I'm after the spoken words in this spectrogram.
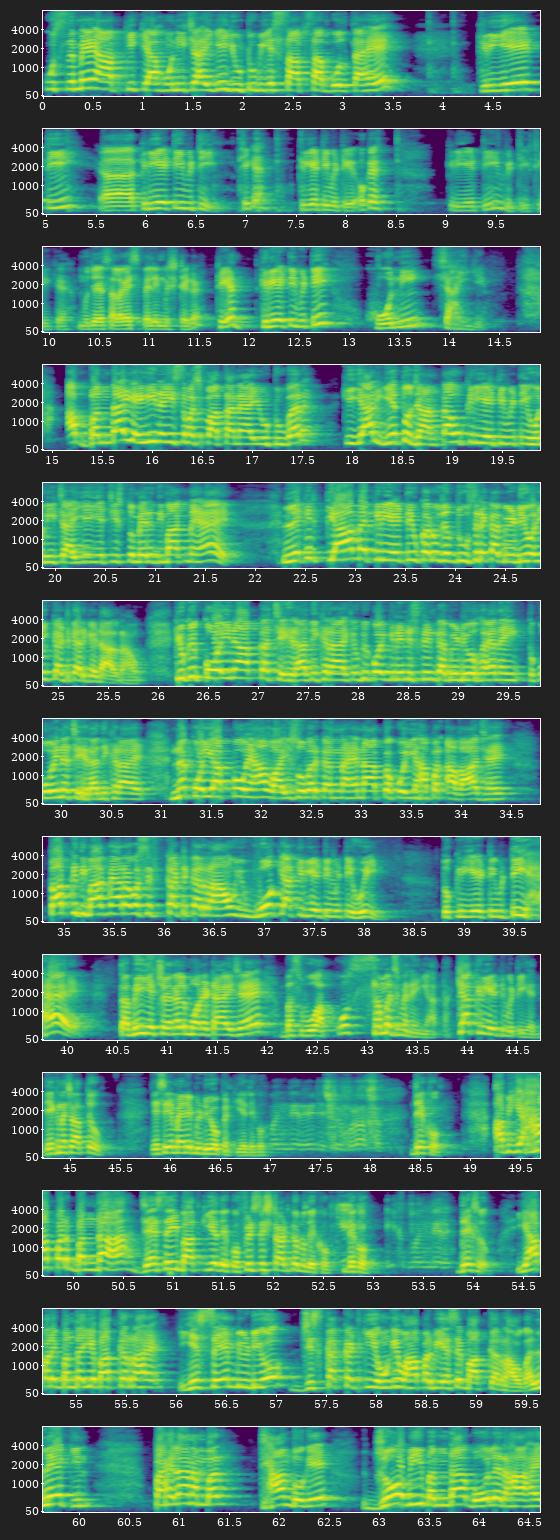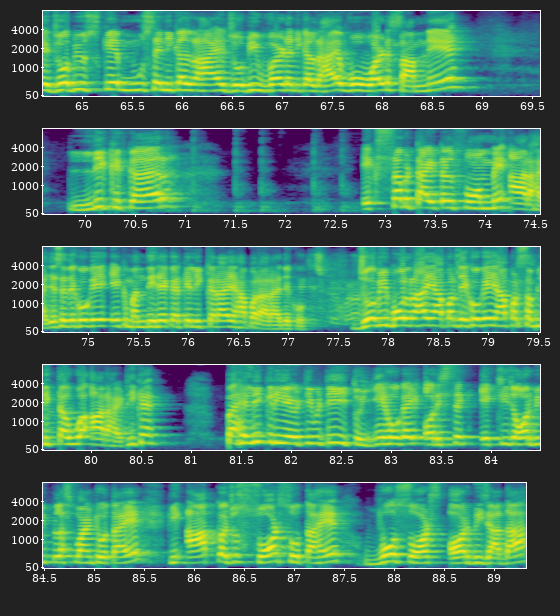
उसमें आपकी क्या होनी चाहिए? YouTube ये साफ़ साफ़ बोलता है क्रिएटी क्रिएटिविटी ठीक है? क्रिएटिविटी ओके क्रिएटिविटी ठीक है? मुझे ऐसा लगा स्पेलिंग मिस्टेक है। ठीक है? क्रिएटिविटी होनी चाहिए। अब बंदा यही नहीं समझ पाता नया यूट्यूबर कि यार ये तो जानता हूँ क्रिएटिविटी होनी चाहिए, ये चीज़ तो मेरे दिमाग में है। लेकिन क्या मैं क्रिएटिव करूँ जब दूसरे का वीडियो ही कट करके डाल रहा हूँ? क्योंकि कोई ना आपका चेहरा दिख रहा है, क्योंकि कोई ग्रीन स्क्रीन का वीडियो है नहीं तो कोई ना चेहरा दिख रहा है। ना कोई आपको यहाँ वॉइस ओवर करना है, ना आपका कोई यहाँ पर आवाज़ है। तो आपके दिमाग में आ रहा होगा, सिर्फ़ कट कर रहा हूँ, वो क्या क्रिएटिविटी हुई? तो क्रिएटिविटी है तभी ये चैनल मोनेटाइज है बस वो आपको समझ में नहीं आता। क्या क्रिएटिविटी है? देखना चाहते हो? जैसे मैंने वीडियो ओपन किया देखो। देखो अब यहाँ पर बंदा जैसे ही बात किया देखो फिर से स्टार्ट करो देखो देखो। देख लो यहाँ पर एक बंदा ये बात कर रहा है ये सेम वीडियो जिसका कट किए होंगे वहाँ पर भी ऐसे बात कर रहा होगा। लेकिन पहला नंबर ध्यान दोगे जो भी बंदा बोल रहा है, जो भी उसके मुँह से निकल रहा है, जो भी वर्ड निकल रहा है, वो वर्ड सामने लिखकर एक सब टाइटल फॉर्म में आ रहा है। जैसे देखोगे, एक मंदिर है करके लिख कर आया, यहाँ पर आ रहा है, देखो। जो भी बोल रहा है, यहाँ पर देखोगे, यहाँ पर सब लिखता हुआ आ रहा है, ठीक है? पहली क्रिएटिविटी तो ये हो गई, और इससे एक चीज़ और भी प्लस पॉइंट होता है कि आपका जो शॉर्ट्स होता है, वो शॉर्ट्स और भी ज़्यादा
